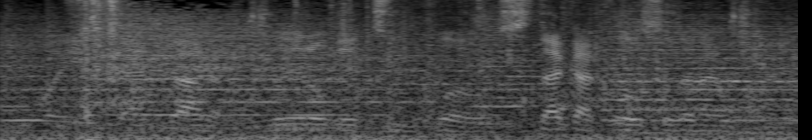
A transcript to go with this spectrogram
Boy, that got a little bit too close. That got closer than I wanted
